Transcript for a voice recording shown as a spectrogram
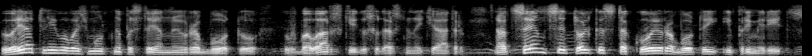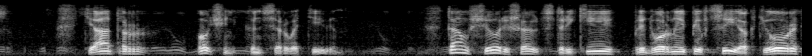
вряд ли его возьмут на постоянную работу в Баварский государственный театр. А Ценци только с такой работой и примирится. Театр очень консервативен. Там все решают старики, придворные певцы и актеры.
